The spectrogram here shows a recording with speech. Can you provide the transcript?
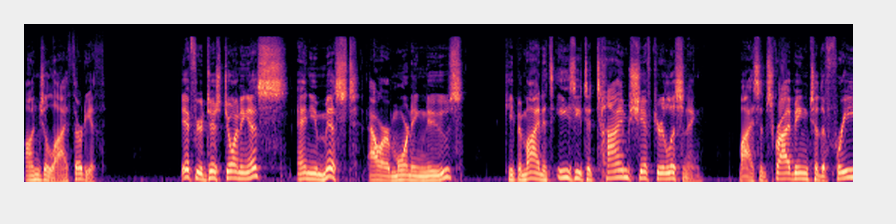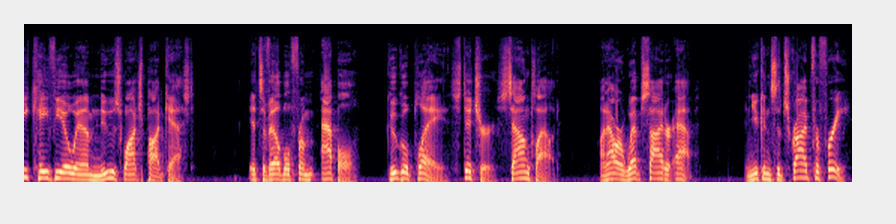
on July 30th. If you're just joining us and you missed our morning news, keep in mind it's easy to time shift your listening by subscribing to the free KVOM Newswatch podcast. It's available from Apple, Google Play, Stitcher, SoundCloud, on our website or app, and you can subscribe for free.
